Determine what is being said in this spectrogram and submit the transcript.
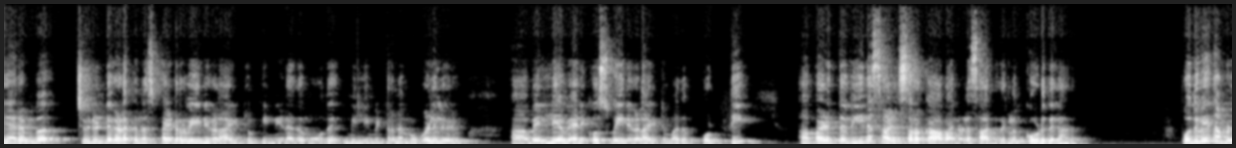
ഞരമ്പ് ചുരുണ്ട് കിടക്കുന്ന സ്പൈഡർ വെയിനുകളായിട്ടും പിന്നീട് അത് മൂന്ന് മില്ലിമീറ്ററിന് മുകളിലൊരു വലിയ വെരിക്കോസ് വെയിനുകളായിട്ടും അത് പൊട്ടി പഴുത്ത് വീനസ് അൾസറൊക്കെ ആവാനുള്ള സാധ്യതകളും കൂടുതലാണ്. പൊതുവേ നമ്മൾ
